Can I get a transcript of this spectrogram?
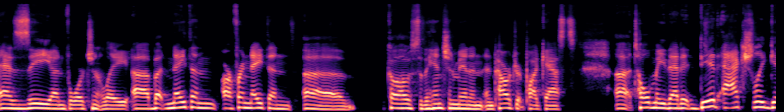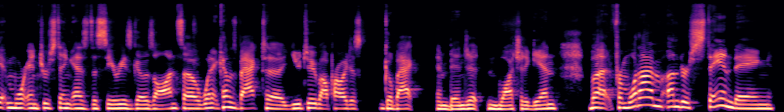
as Z, unfortunately. Uh, but Nathan, our friend Nathan, uh, co-host of the Henchmen and, and Power Trip podcasts, uh, told me that it did actually get more interesting as the series goes on. So when it comes back to YouTube, I'll probably just go back and binge it and watch it again. But from what I'm understanding,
